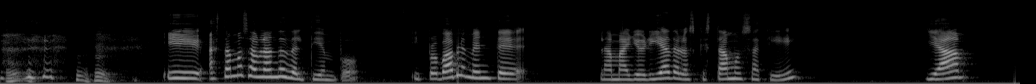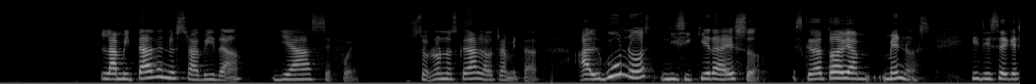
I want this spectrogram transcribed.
y estamos hablando del tiempo. Y probablemente la mayoría de los que estamos aquí, ya la mitad de nuestra vida ya se fue. Solo nos queda la otra mitad. Algunos ni siquiera eso. Les queda todavía menos. Y dice que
